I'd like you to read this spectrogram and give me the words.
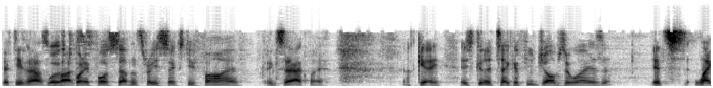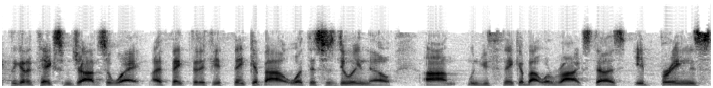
50,000 Works bucks. 24-7, 365? Exactly. Okay. It's going to take a few jobs away, is it? It's likely going to take some jobs away. I think that if you think about what this is doing, though, um, when you think about what robotics does, it brings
